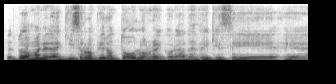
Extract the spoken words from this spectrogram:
De todas maneras, aquí se rompieron todos los récords ¿ah? desde que se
